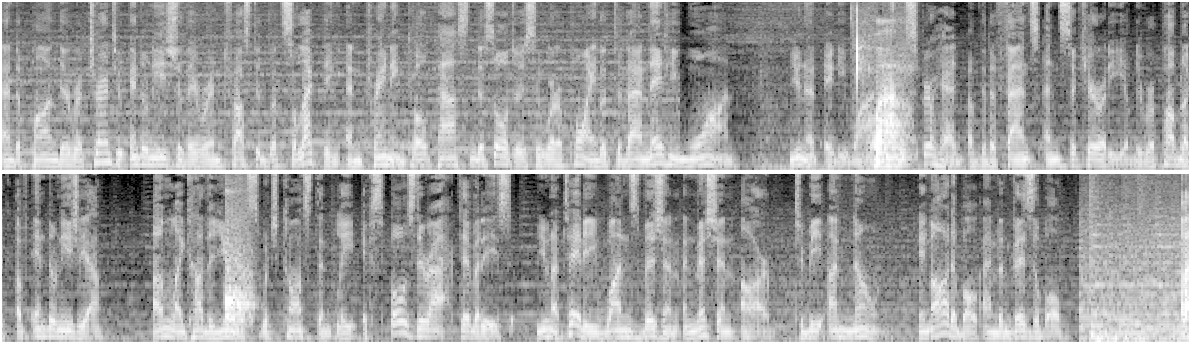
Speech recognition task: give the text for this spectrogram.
and upon their return to Indonesia they were entrusted with selecting and training Kopassus soldiers who were appointed to Den 81. Unit 81 wow. was the spearhead of the defense and security of the Republic of Indonesia. Unlike other units which constantly expose their activities, Unit 81's vision and mission are, to be unknown, inaudible and invisible.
